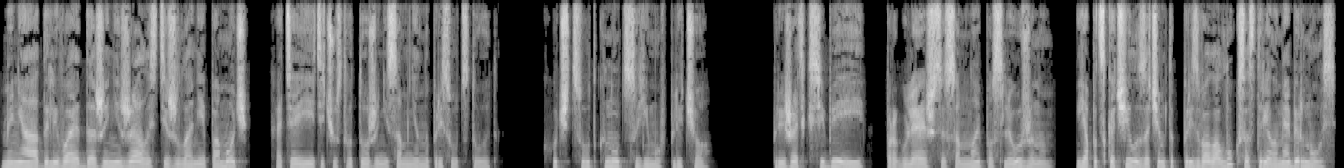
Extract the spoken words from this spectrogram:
Меня одолевает даже не жалость и желание помочь, хотя и эти чувства тоже, несомненно, присутствуют. Хочется уткнуться ему в плечо, прижать к себе и... «Прогуляешься со мной после ужина?» Я подскочила, зачем-то призвала лук со стрелами, обернулась.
